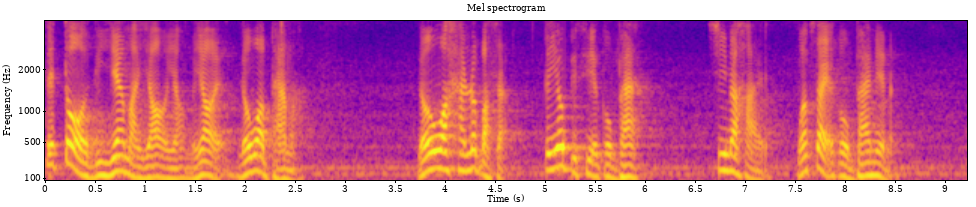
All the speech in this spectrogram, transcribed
TikTok ဒီရက်မှာရောက်အောင်ရောက်မရောက်ရင်လောကဘန်းမှာလုံးဝ100%တရုတ်ပစ္စည်းအကုန်ဘန်းရှိမှဟာတယ် website အကုန်ဘန်းမြင်မယ်တ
